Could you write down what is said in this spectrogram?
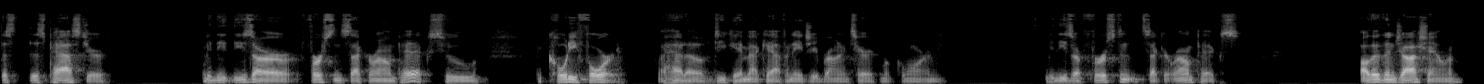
this this past year. I mean, these are first and second round picks who Cody Ford, ahead of DK Metcalf and AJ Brown and Terry McLaurin. I mean, these are first and second round picks, other than Josh Allen,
